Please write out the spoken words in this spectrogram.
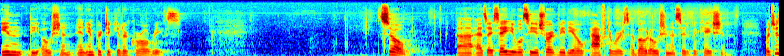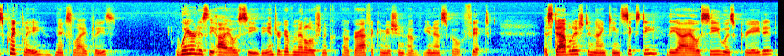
in the ocean, and in particular coral reefs. So, uh, as I say, you will see a short video afterwards about ocean acidification. But just quickly, next slide, please. Where does the IOC, the Intergovernmental Oceanographic Commission of UNESCO, fit? Established in 1960, the IOC was created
